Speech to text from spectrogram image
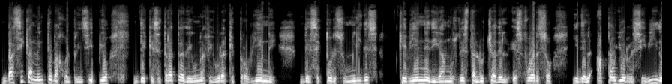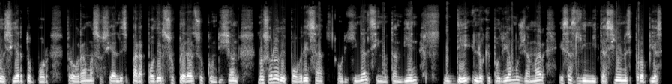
básicamente bajo el principio de que se trata de una figura que proviene de sectores humildes, que viene, digamos, de esta lucha del esfuerzo y del apoyo recibido, es cierto, por programas sociales para poder superar su condición, no solo de pobreza original, sino también de lo que podríamos llamar esas limitaciones propias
